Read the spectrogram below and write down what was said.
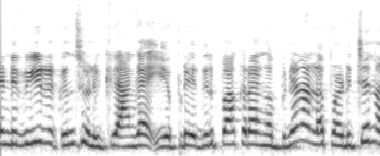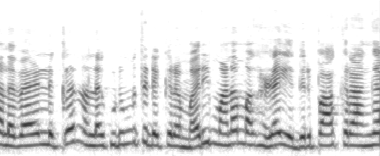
ரெண்டு வீடு இருக்குன்னு சொல்லிக்கிறாங்க. எப்படி எதிர்பார்க்குறாங்க அப்படின்னா நல்லா படித்த நல்ல வேலை இருக்கிற நல்ல குடும்பத்தில் இருக்கிற மாதிரி மணமகளை எதிர்பார்க்குறாங்க.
